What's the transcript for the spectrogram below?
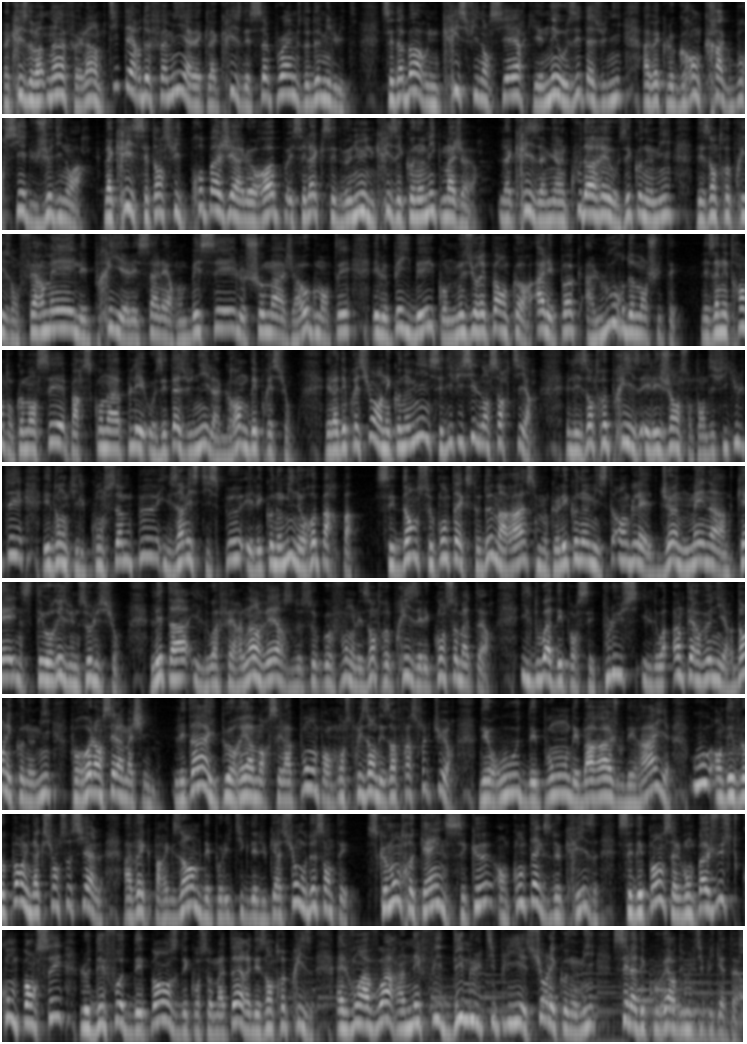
La crise de 29, elle a un petit air de famille avec la crise des subprimes de 2008. C'est d'abord une crise financière qui est née aux États-Unis avec le grand krach boursier du jeudi noir. La crise s'est ensuite propagée à l'Europe et c'est là que c'est devenu une crise économique majeure. La crise a mis un coup d'arrêt aux économies, des entreprises ont fermé, les prix et les salaires ont baissé, le chômage a augmenté et le PIB, qu'on ne mesurait pas encore à l'époque, a lourdement chuté. Les années 30 ont commencé par ce qu'on a appelé aux États-Unis la Grande Dépression. Et la dépression en économie, c'est difficile d'en sortir. Les entreprises et les gens sont en difficulté, et donc ils consomment peu, ils investissent peu, et l'économie ne repart pas. C'est dans ce contexte de marasme que l'économiste anglais John Maynard Keynes théorise une solution. L'État, il doit faire l'inverse de ce que font les entreprises et les consommateurs. Il doit dépenser plus, il doit intervenir dans l'économie pour relancer la machine. L'État, il peut réamorcer la pompe en construisant des infrastructures, des routes, des ponts, des barrages ou des rails, ou en développant une action sociale, avec par exemple des politiques d'éducation ou de santé. Ce que montre Keynes, c'est que, en contexte de crise, ces dépenses, elles vont pas juste compenser le défaut de dépenses des consommateurs et des entreprises. Elles vont avoir un effet démultiplié sur l'économie, c'est la découverte du multiplicateur.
